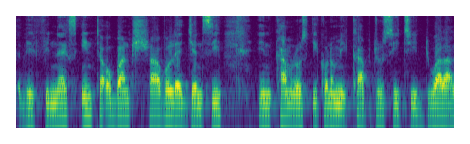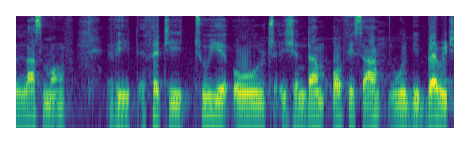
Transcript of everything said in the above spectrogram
the Finex Interurban Travel Agency in Cameroon's economic capital city, Douala, last month. The 32-year-old gendarme officer will be buried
